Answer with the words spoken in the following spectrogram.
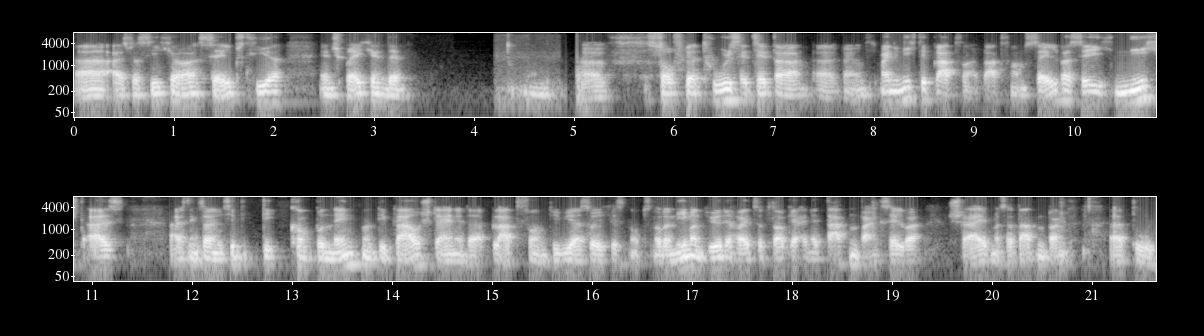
äh, als Versicherer selbst hier entsprechende äh, Software-Tools etc. Äh, und ich meine nicht die Plattform. Die Plattform selber sehe ich nicht als, als ich sehe die, die Komponenten und die Bausteine der Plattform, die wir als solches nutzen. Oder niemand würde heutzutage eine Datenbank selber schreiben, also Datenbank-Tool.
